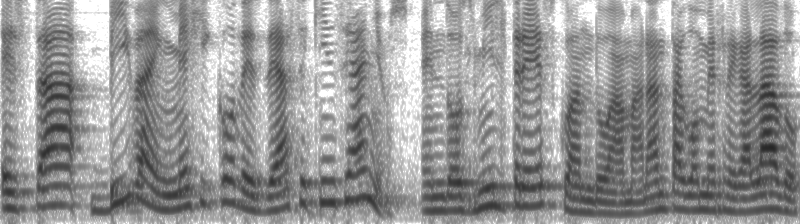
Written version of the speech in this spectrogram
está viva en México desde hace 15 años. En 2003, cuando Amaranta Gómez Regalado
